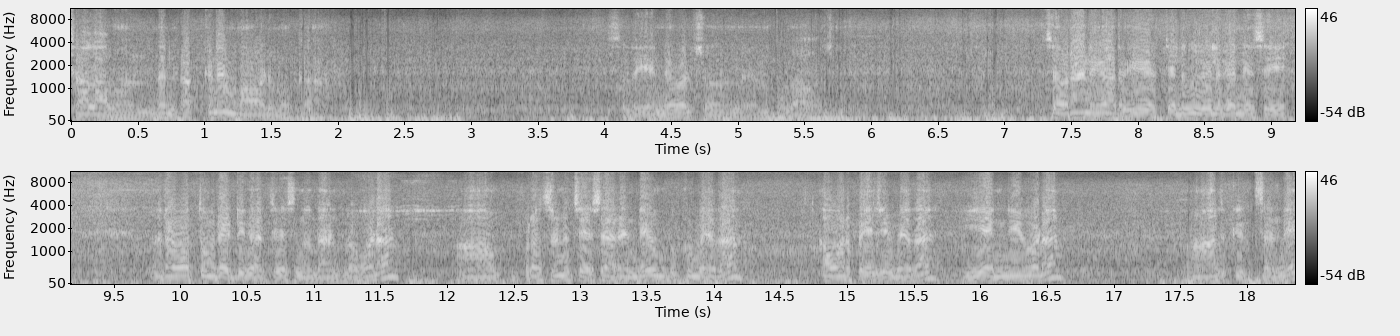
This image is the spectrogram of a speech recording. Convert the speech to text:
చాలా బాగుంది. దాని పక్కనే మామిడి మొక్క. అసలు ఇవన్నీ కూడా చూడండి ఎంత బాగా వచ్చింది. శివరాణి గారికి తెలుగు వెలుగు అనేసి రఘోత్తం రెడ్డి గారు చేసిన దాంట్లో కూడా ప్రచురణ చేశారండి బుక్ మీద కవర్ పేజీ మీద. ఇవన్నీ కూడా ఆర్కిడ్స్ అండి.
